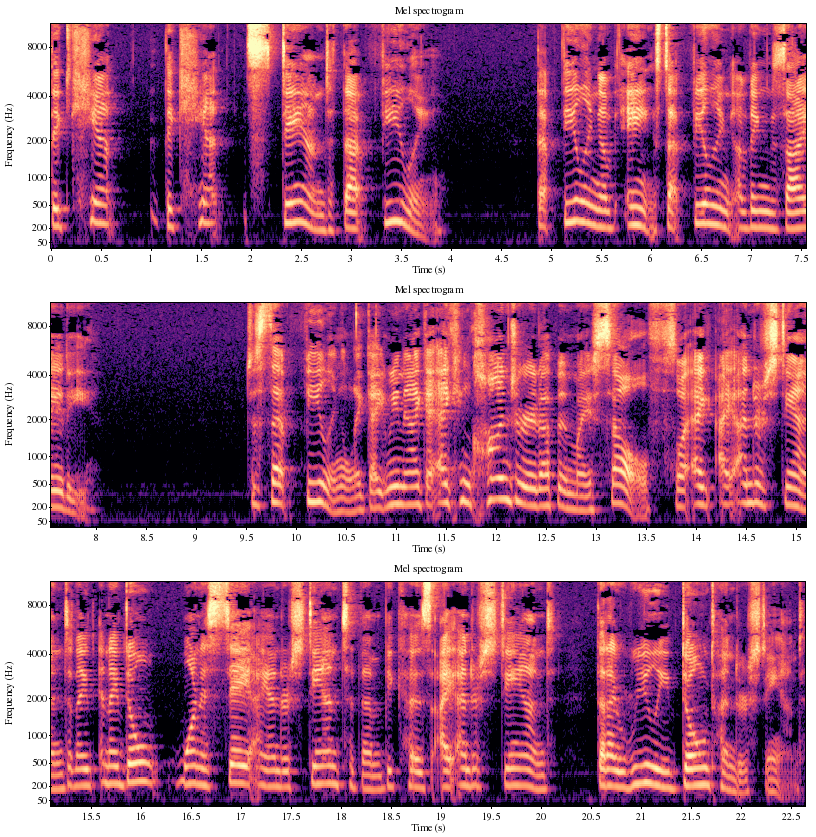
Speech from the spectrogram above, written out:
they can't they can't stand that feeling that feeling of angst that feeling of anxiety. Just that feeling like i mean i, I can conjure it up in myself. So i, I understand and i and i don't want to say i understand to them because i understand that i really don't understand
